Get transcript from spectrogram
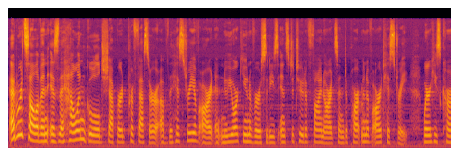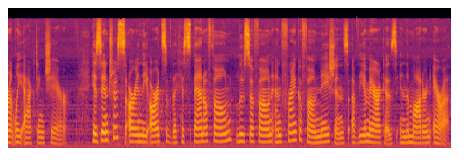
Edward Sullivan is the Helen Gould Shepard Professor of the History of Art at New York University's Institute of Fine Arts and Department of Art History, where he's currently acting chair. His interests are in the arts of the Hispanophone, Lusophone, and Francophone nations of the Americas in the modern era.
